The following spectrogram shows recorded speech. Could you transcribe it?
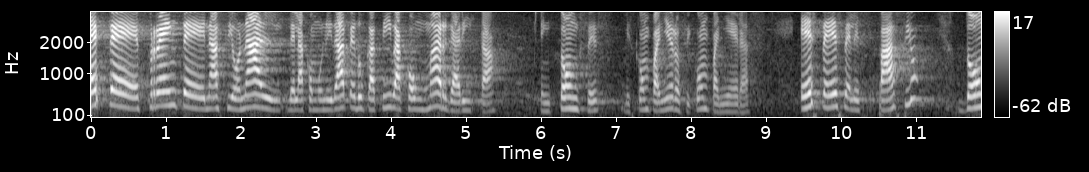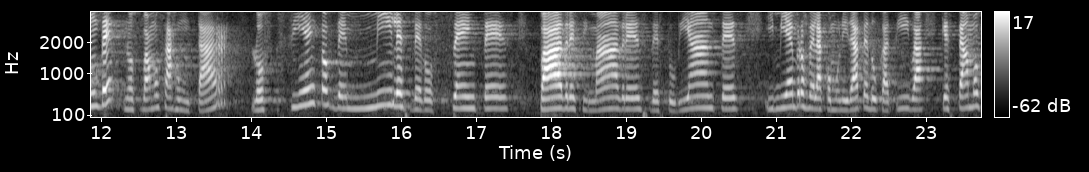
Este Frente Nacional de la Comunidad Educativa con Margarita, entonces, mis compañeros y compañeras, este es el espacio donde nos vamos a juntar los cientos de miles de docentes, padres y madres, de estudiantes y miembros de la comunidad educativa que estamos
